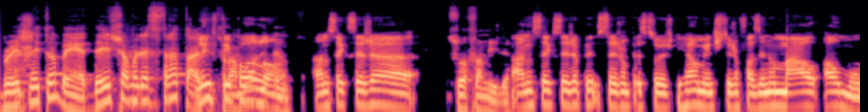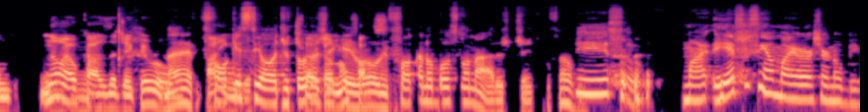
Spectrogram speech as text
Britney também. É deixa a mulher se tratar. Leave gente, people de alone. Deus. A não ser que seja Sua família. a não ser que seja, sejam pessoas que realmente estejam fazendo mal ao mundo. Não é o Uhum. caso da J.K. Rowling. Né? Foca ainda. esse ódio todo a Espero que ela J.K. Rowling. Foca no Bolsonaro, gente, por favor. Isso. Mas esse sim é o maior Chernobyl.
